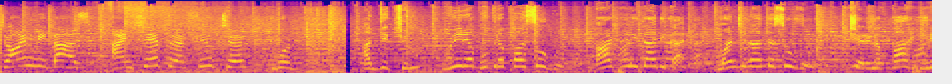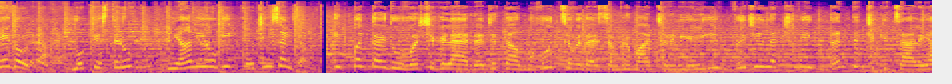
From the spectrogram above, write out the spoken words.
join with us and shape your future good. ಅಧ್ಯಕ್ಷರು ವೀರಭದ್ರಪ್ಪ ಸೂಗೂರು ಆಡಳಿತಾಧಿಕಾರಿ ಮಂಜುನಾಥ ಸೂಗೂರು ಶರಣಪ್ಪ ಹಿರೇಗೌಡರ, ಮುಖ್ಯಸ್ಥರು ಜ್ಞಾನಯೋಗಿ ಕೋಚಿಂಗ್ ಸೆಂಟರ್. ಇಪ್ಪತ್ತೈದು ವರ್ಷಗಳ ರಜತ ಮಹೋತ್ಸವದ ಸಂಭ್ರಮಾಚರಣೆಯಲ್ಲಿ ವಿಜಯಲಕ್ಷ್ಮಿ ದಂತ ಚಿಕಿತ್ಸಾಲಯ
